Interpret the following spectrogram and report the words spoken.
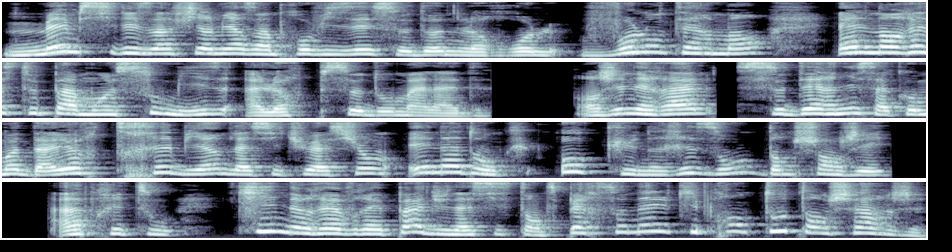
Même si les infirmières improvisées se donnent leur rôle volontairement, elles n'en restent pas moins soumises à leur pseudo-malade. En général, ce dernier s'accommode d'ailleurs très bien de la situation et n'a donc aucune raison d'en changer. Après tout, qui ne rêverait pas d'une assistante personnelle qui prend tout en charge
